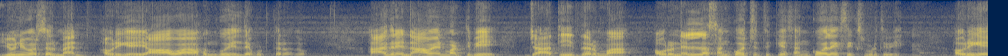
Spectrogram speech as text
ಯೂನಿವರ್ಸಲ್ ಮ್ಯಾನ್ ಅವರಿಗೆ ಯಾವ ಹಂಗು ಇಲ್ಲದೆ ಹುಟ್ಟುತ್ತಾರದು ಆದರೆ ನಾವೇನು ಮಾಡ್ತೀವಿ? ಜಾತಿ ಧರ್ಮ ಅವ್ರನ್ನೆಲ್ಲ ಸಂಕೋಚಿತಕ್ಕೆ ಸಂಕೋಲೆಗೆ ಸಿಕ್ಸ್ಬಿಡ್ತೀವಿ. ಅವರಿಗೆ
